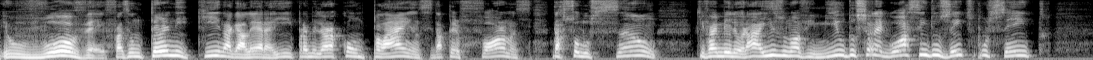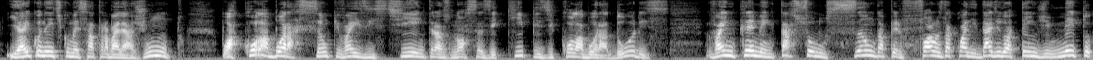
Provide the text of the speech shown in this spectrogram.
Eu vou, velho, fazer um turnkey na galera aí para melhorar a compliance, da performance, da solução que vai melhorar a ISO 9000 do seu negócio em 200%. E aí quando a gente começar a trabalhar junto, pô, a colaboração que vai existir entre as nossas equipes de colaboradores vai incrementar a solução da performance, da qualidade do atendimento,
